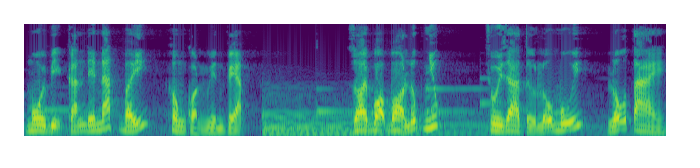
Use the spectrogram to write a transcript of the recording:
Môi bị cắn đến nát bấy, Không còn nguyên vẹn. Rồi bọ bò lúc nhúc, Chui ra từ lỗ mũi, Lỗ tai,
